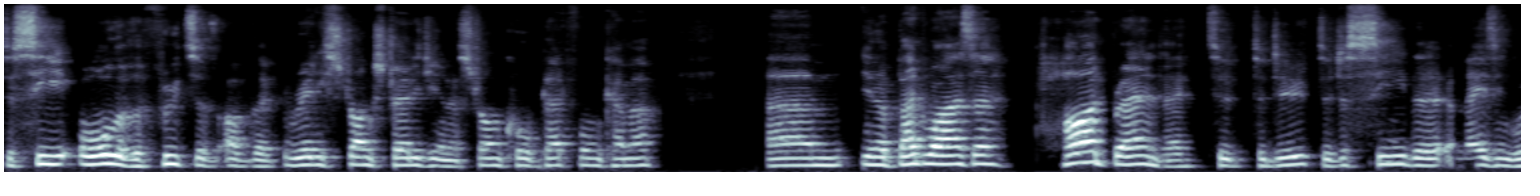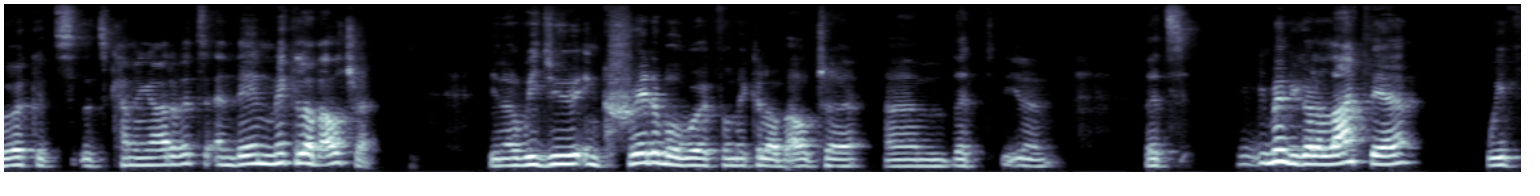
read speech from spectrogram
to see all of the fruits of, of the really strong strategy and a strong core platform come up. Um, you know, Budweiser, hard brand hey, to, to do, to just see the amazing work that's, that's coming out of it. And then Michelob Ultra. You know, we do incredible work for Michelob Ultra um, that, you know, that's remember you've got a light beer. We've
